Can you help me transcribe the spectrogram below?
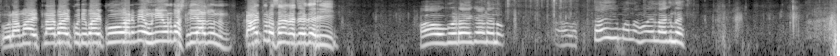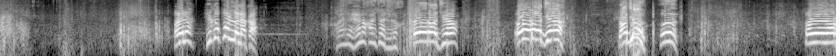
तुला माहीत नाही बायको ती बायको आणि मेहुणी येऊन बसली अजून. काय तुला सांगायचं घरी? अवघड आहे गाड्यानो. आला, काही मला व्हायला लागलंय. अरे हे का पडलं का? अरे ह्याला काय झालं का ए राजा! ए राजा! राजा! अ, यार,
